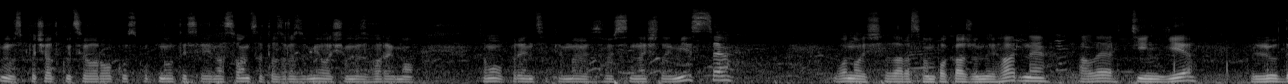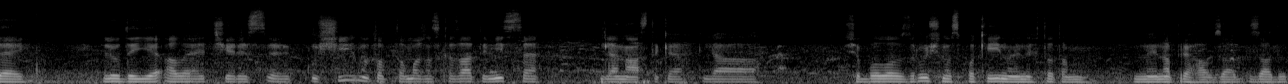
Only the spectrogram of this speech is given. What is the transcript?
ну, спочатку цього року скупнутися і на сонце, то зрозуміло, що ми згоримо. Тому, в принципі, ми знайшли місце. Воно зараз вам покажу не гарне, але тінь є, людей. Люди є, але через е, кущі, ну тобто можна сказати, місце для нас таке, для щоб було зручно, спокійно і ніхто там не напрягав ззаду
